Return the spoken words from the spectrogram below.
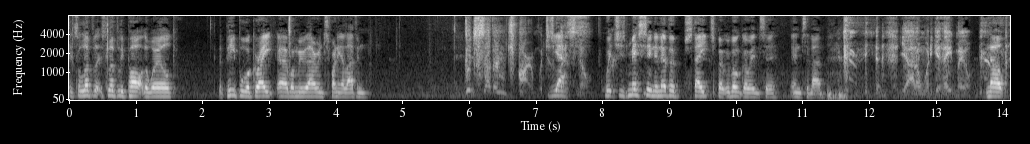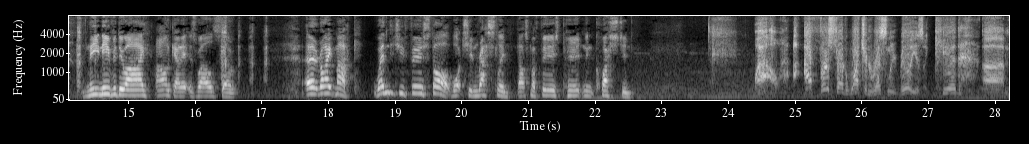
It's a lovely, it's a lovely part of the world. The people were great uh, when we were there in 2011. Good southern charm, which is what Yes, it's known for. which is missing in other states, but we won't go into into them. yeah, I don't want to get hate mail. No, ne- neither do I. I'll get it as well. So, uh, right, Mac. When did you first start watching wrestling? That's my first pertinent question. Wow. I I first started watching wrestling really as a kid um,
